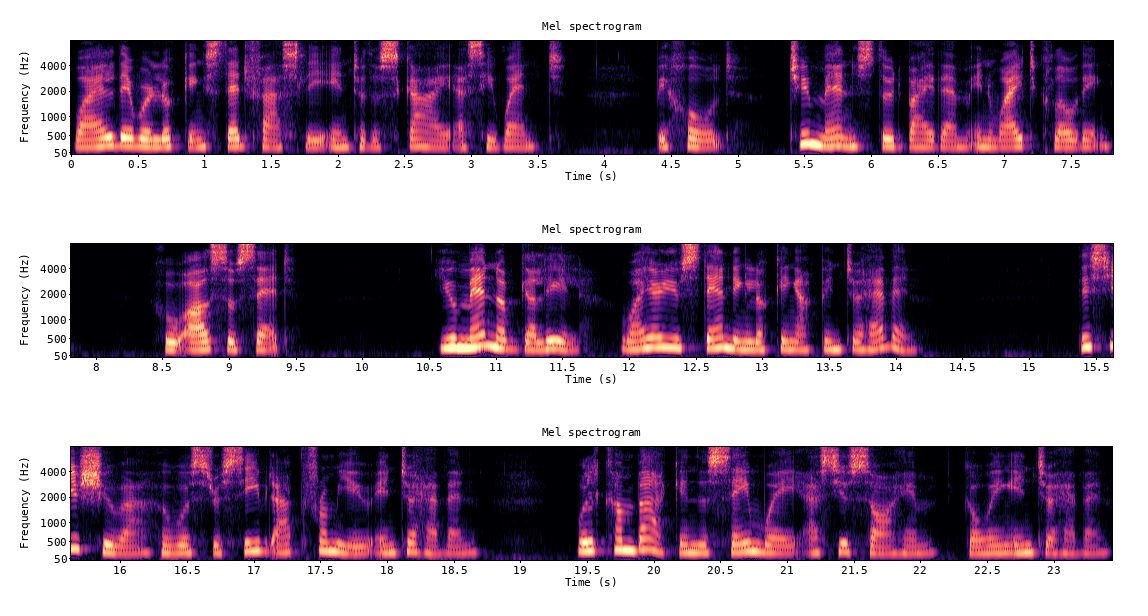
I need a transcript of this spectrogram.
While they were looking steadfastly into the sky as he went, behold, two men stood by them in white clothing, who also said, You men of Galilee, why are you standing looking up into heaven? This Yeshua, who was received up from you into heaven, will come back in the same way as you saw him going into heaven.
